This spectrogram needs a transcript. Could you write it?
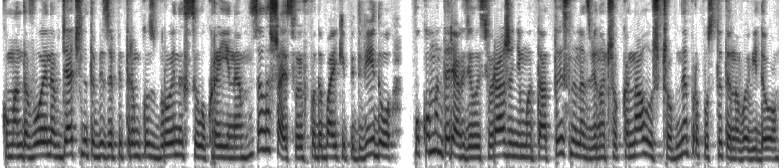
Команда воїна вдячна тобі за підтримку Збройних сил України. Залишай свої вподобайки під відео, у коментарях ділись враженнями та тисни на дзвіночок каналу, щоб не пропустити нове відео.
